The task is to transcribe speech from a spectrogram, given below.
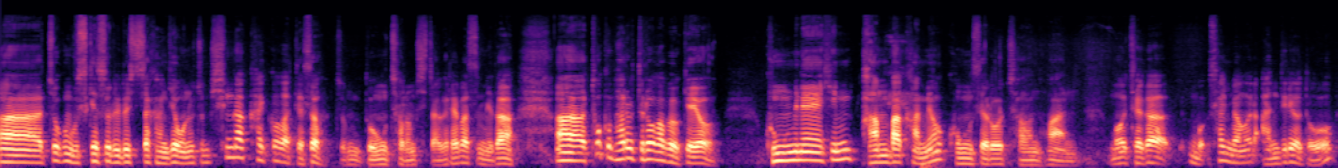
아, 조금 우스갯소리로 시작한 게 오늘 좀 심각할 것 같아서 좀 농처럼 시작을 해봤습니다. 아, 토크 바로 들어가 볼게요. 국민의힘 반박하며 공세로 전환. 뭐 제가 뭐 설명을 안 드려도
